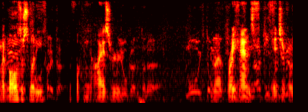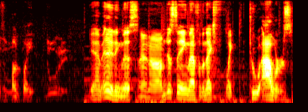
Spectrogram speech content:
My balls are sweaty. My fucking eyes hurt. And my right hand's fucking itching from the bug bite. Yeah, I'm editing this, and uh, I'm just saying that for the next, like, two hours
